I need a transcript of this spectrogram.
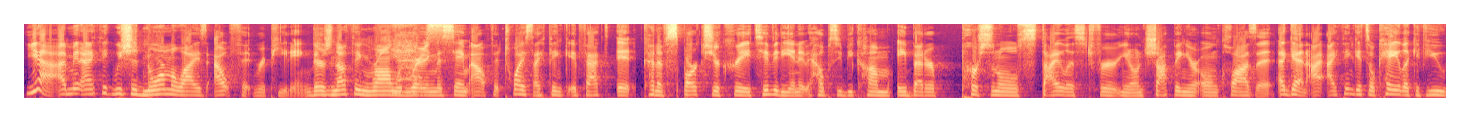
Yeah, I mean, I think we should normalize outfit repeating. There's nothing wrong yes. with wearing the same outfit twice. I think, in fact, it kind of sparks your creativity and it helps you become a better personal stylist for you know and shopping your own closet. Again I, I, think it's okay like if you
